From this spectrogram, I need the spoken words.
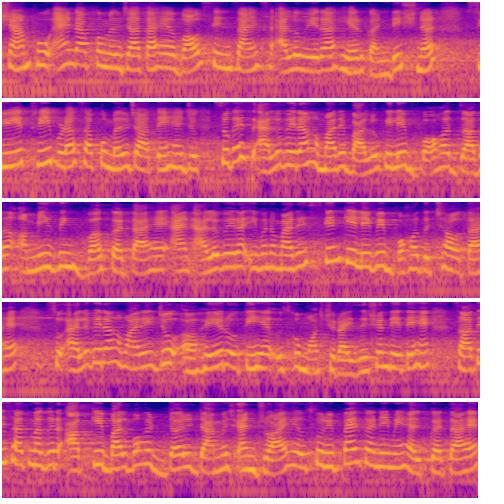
shampoo and आपको मिल जाता है wow skin science aloe vera hair conditioner so ये थ्री प्रोडक्ट्स आपको मिल जाते हैं जो सो गाइस एलोवेरा हमारे बालों के लिए बहुत ज़्यादा अमेजिंग वर्क करता है एंड एलोवेरा इवन हमारे स्किन के लिए भी बहुत अच्छा होता है। सो एलोवेरा हमारे जो हेयर होती है, उसको मॉइस्चराइजेशन देते हैं। साथ ही साथ में अगर आपके बाल बहुत डल डैमेज एंड ड्राई है, उसको रिपेयर करने में हेल्प करता है।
